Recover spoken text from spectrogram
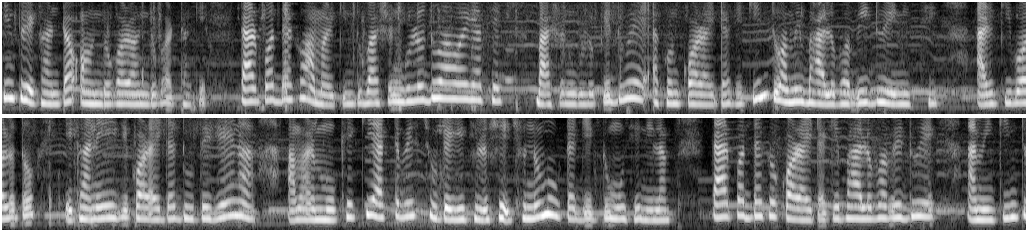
কিন্তু এখানটা অন্ধকার অন্ধকার থাকে। তারপর দেখো আমার কিন্তু বাসনগুলো ধোয়া হয়ে গেছে। বাসনগুলোকে ধুয়ে এখন কড়াইটাকে কিন্তু আমি ভালোভাবেই ধুয়ে নিচ্ছি। আর কি বলো তো এখানে এই যে কড়াইটা ধুতে যেয়ে না, আমার মুখে কি একটা বেশ ছুটে গেছিল, সেই জন্য মুখটাকে একটু মুছে নিলাম। তারপর দেখো কড়াইটাকে ভালোভাবে ধুয়ে, আমি কিন্তু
